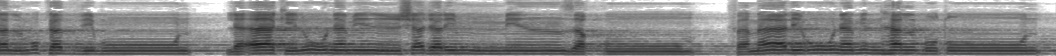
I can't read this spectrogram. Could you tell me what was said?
المكذبون لاكلون من شجر من زقوم فمالئون منها البطون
